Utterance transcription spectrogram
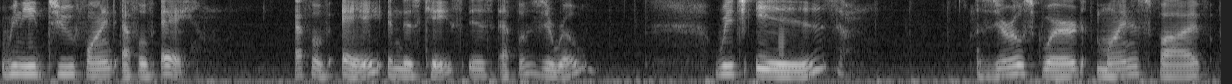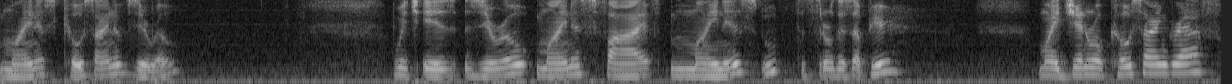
we need to find f of a. f of a in this case is f of 0, which is 0 squared minus 5 minus cosine of 0 which is 0 minus 5 minus, oops, let's throw this up here, my general cosine graph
